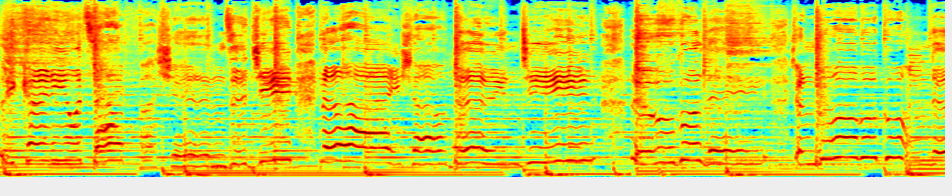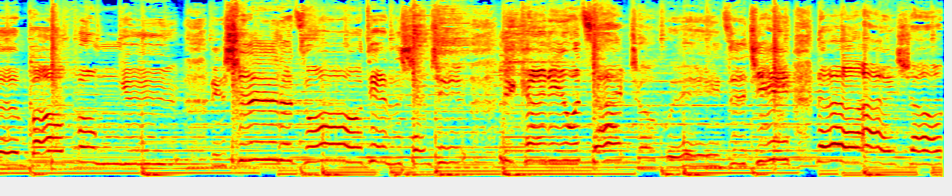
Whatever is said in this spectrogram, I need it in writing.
离开你，我才发现自己那爱笑像躲不过的暴风雨，淋湿的昨天删去。离开你，我才找回自己那爱笑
